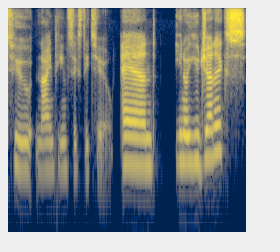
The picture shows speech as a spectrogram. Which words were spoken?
to 1962. And, you know, eugenics,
